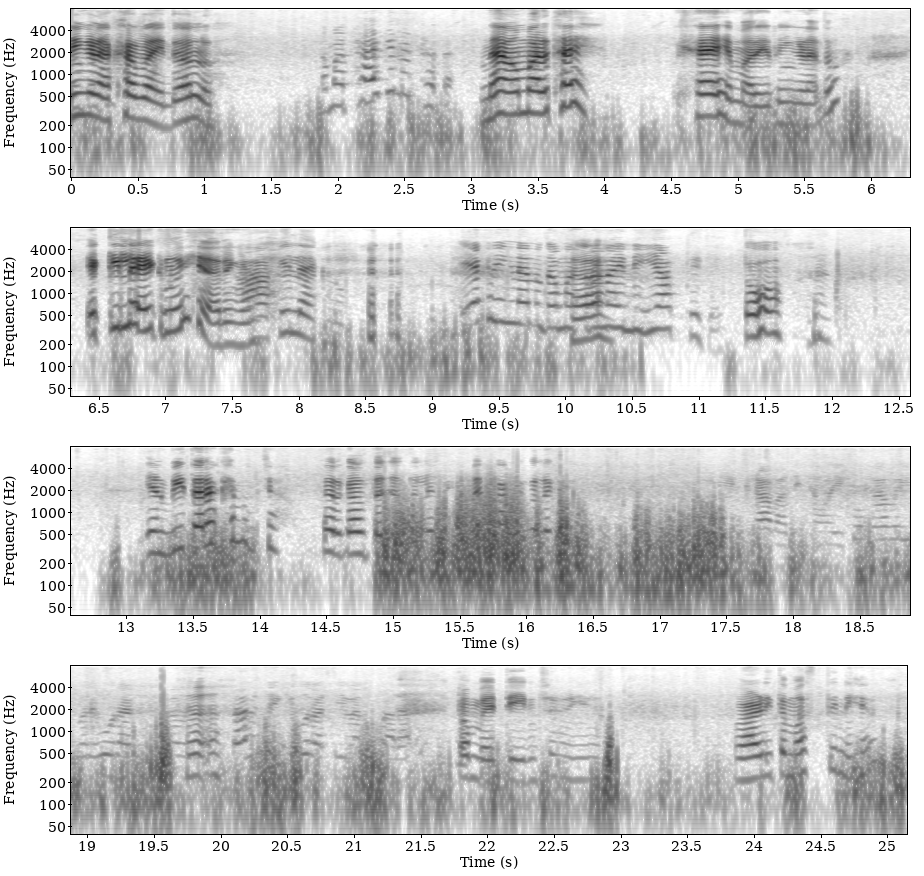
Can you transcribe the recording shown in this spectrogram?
રીંગણા ખવાય તો હાલો. તમારે થાય કે નથી થતા? ના અમારે થાય. થાય અમારે રીંગણા તો. એક કિલા એકનું છે રીંગણા. કિલા હા એકનું. એક રીંગણાનું તમારે હા. ત્રણેયની યાદ થઈ જાય. તો? એને બીતા રાખે મૂકજો. ઘર ગાવતા જતા લે. નથી કાકી તો હા. તારે પારા ટમેટી વાડી તો મસ્તીની હે.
